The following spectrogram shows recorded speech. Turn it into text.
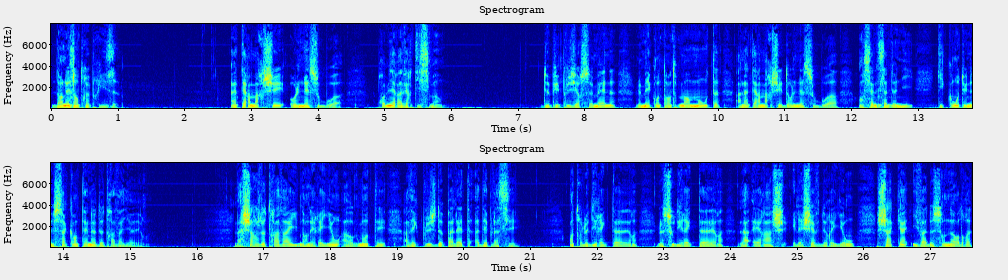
Dans les entreprises. Intermarché Aulnay-sous-Bois. Premier avertissement. Depuis plusieurs semaines, le mécontentement monte à l'Intermarché d'Aulnay-sous-Bois, en Seine-Saint-Denis, qui compte une cinquantaine de travailleurs. La charge de travail dans les rayons a augmenté avec plus de palettes à déplacer. Entre le directeur, le sous-directeur, la RH et les chefs de rayon, chacun y va de son ordre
